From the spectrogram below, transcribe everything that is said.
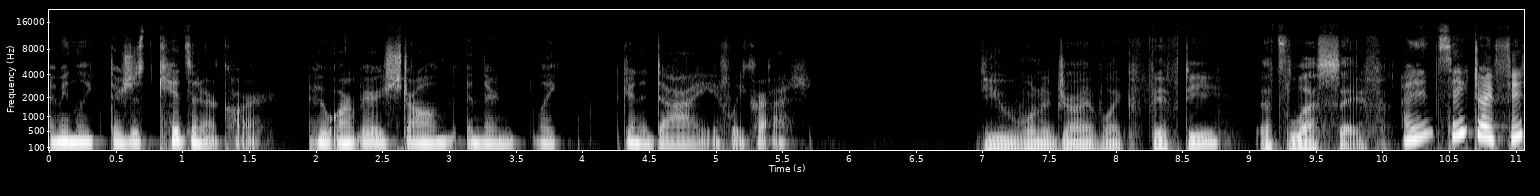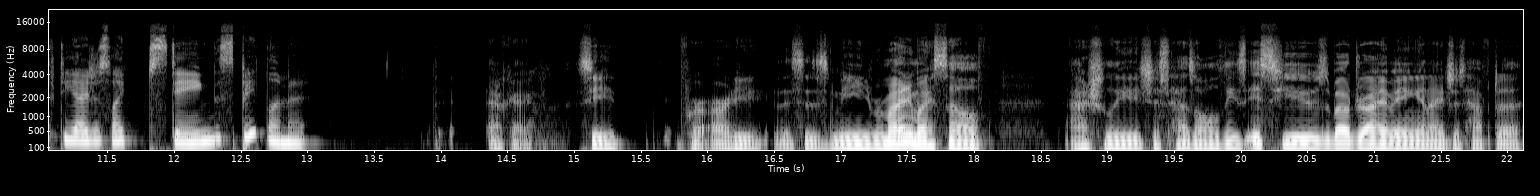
I mean, like there's just kids in our car who aren't very strong, and they're like gonna die if we crash. Do you want to drive like 50? That's less safe. I didn't say drive 50. I just like staying the speed limit. Okay. See, we're already, this is me reminding myself Ashley just has all these issues about driving, and I just have to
